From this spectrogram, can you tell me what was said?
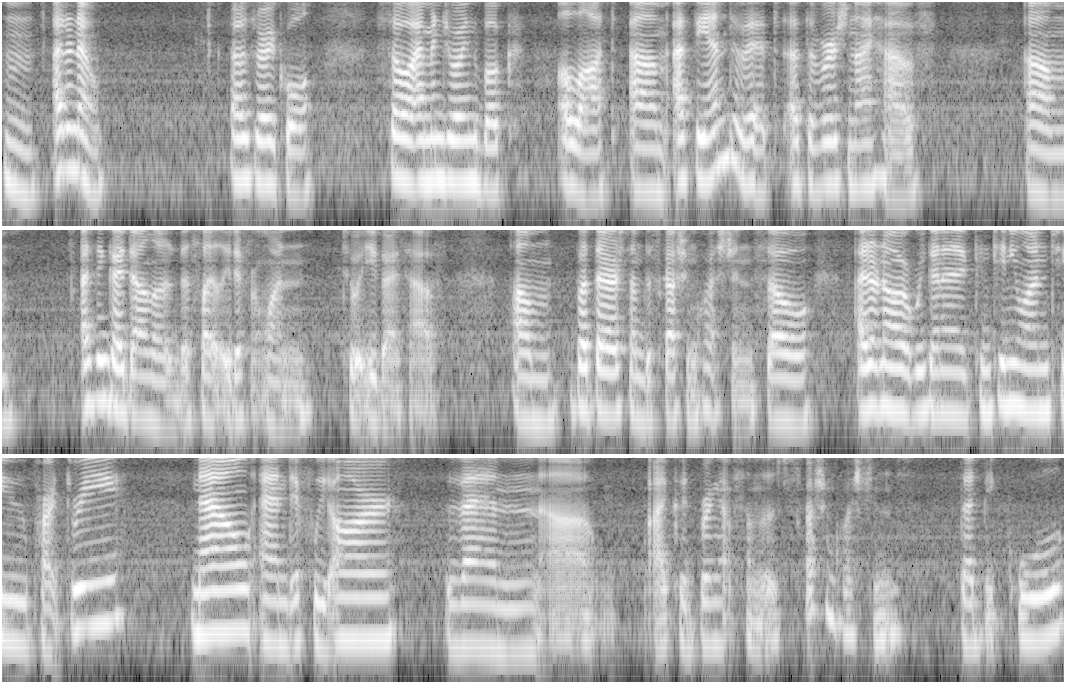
Hmm, I don't know. That was very cool. So I'm enjoying the book a lot. Um, at the end of it, at the version I have, um, I think I downloaded a slightly different one to what you guys have. Um, but there are some discussion questions. So I don't know, are we going to continue on to part three now? And if we are, then uh, I could bring up some of those discussion questions. That'd be cool.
